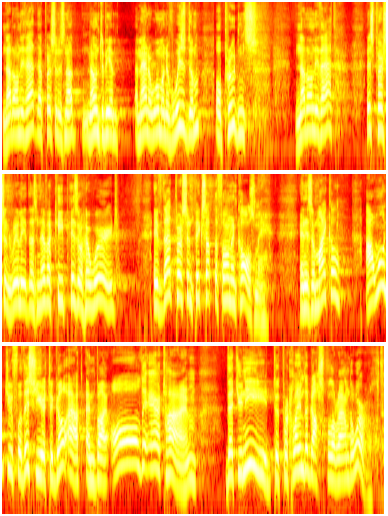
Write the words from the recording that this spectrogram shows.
Not only that, that person is not known to be a, a man or woman of wisdom or prudence. Not only that, this person really does never keep his or her word. If that person picks up the phone and calls me, and he said, Michael, I want you for this year to go out and buy all the airtime that you need to proclaim the gospel around the world.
